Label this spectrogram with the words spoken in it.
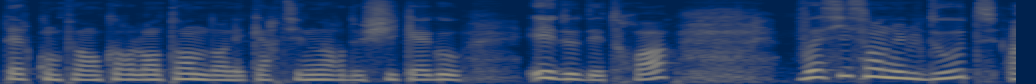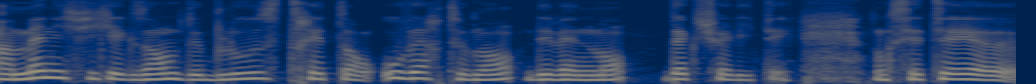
tel qu'on peut encore l'entendre dans les quartiers noirs de Chicago et de Détroit. Voici sans nul doute un magnifique exemple de blues traitant ouvertement d'événements d'actualité. Donc c'était euh,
